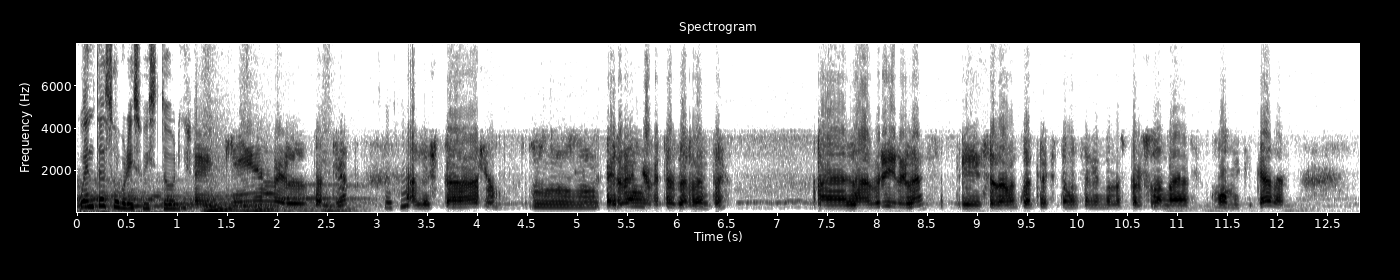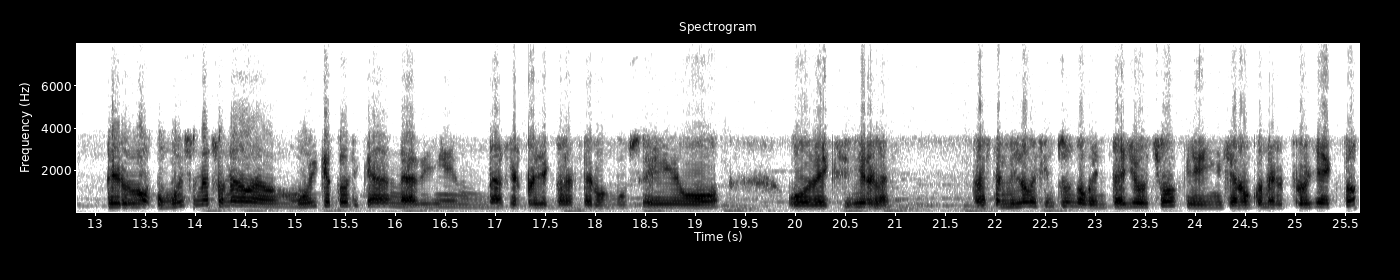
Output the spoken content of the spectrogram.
cuenta sobre su historia. Aquí en el panteón, al estar, mm, eran gavetas de renta. Al abrirlas, eh, se daban cuenta que estaban saliendo las personas momificadas. Pero como es una zona muy católica, nadie hace el proyecto de hacer un museo o de exhibirlas. Hasta en 1998 que iniciaron con el proyecto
